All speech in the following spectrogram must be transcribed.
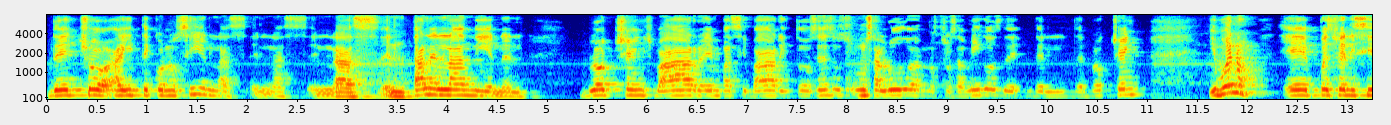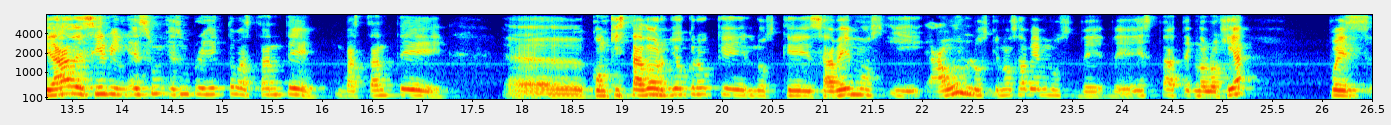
De hecho, ahí te conocí en las, en las, en las, en Talentland y en el Blockchain Bar, Embassy Bar y todos esos. Un saludo a nuestros amigos del, del blockchain. Y bueno, eh, pues felicidades, Irving. Es un, es un proyecto bastante, bastante eh, conquistador. Yo creo que los que sabemos y aún los que no sabemos de, esta tecnología, pues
